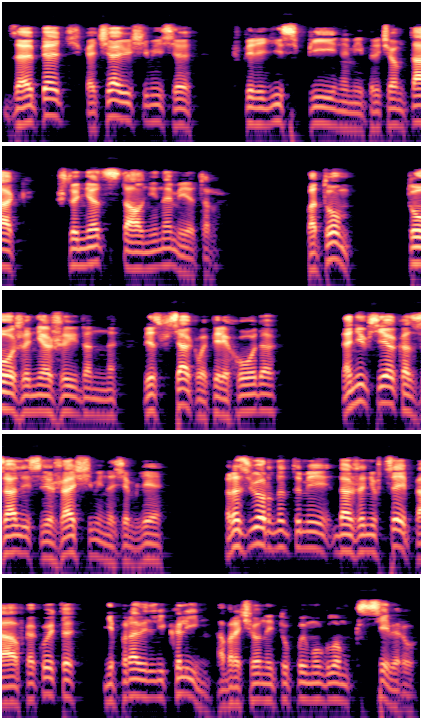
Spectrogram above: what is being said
за опять качающимися впереди спинами, причем так, что не отстал ни на метр. Потом, тоже неожиданно, без всякого перехода, они все оказались лежащими на земле, развернутыми даже не в цепь, а в какой-то неправильный клин, обращенный тупым углом к северу.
